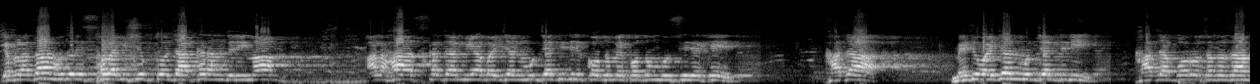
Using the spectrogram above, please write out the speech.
কেবলাদান হুজুর স্থলাভিষিক্ত জাকেরানদের ইমাম আলহাজ খাজা মিয়া ভাইজান মুজাদ্দিদির কদমে কদম বসি রেখে খাজা মেজু ভাইজান মুজাদ্দিদি, খাজা বড় চাচাজান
